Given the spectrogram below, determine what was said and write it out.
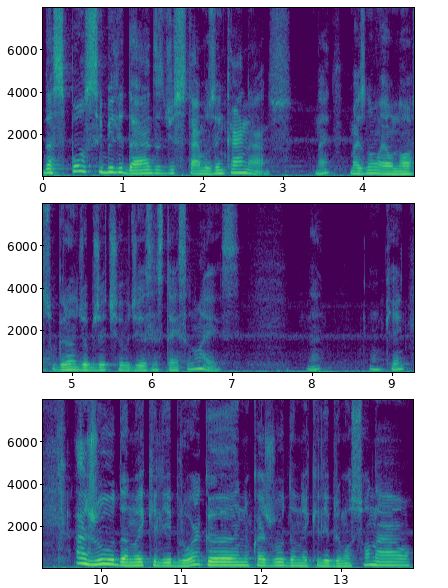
das possibilidades de estarmos encarnados, né? Mas não é o nosso grande objetivo de existência, não é esse, né? Ok? Ajuda no equilíbrio orgânico, ajuda no equilíbrio emocional,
